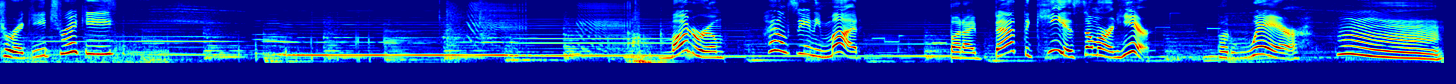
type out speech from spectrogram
Tricky, tricky. Mudroom? I don't see any mud. But I bet the key is somewhere in here. But where? Hmm.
